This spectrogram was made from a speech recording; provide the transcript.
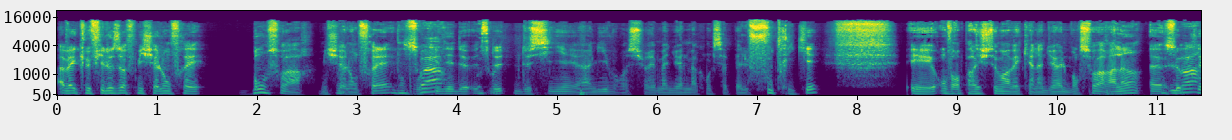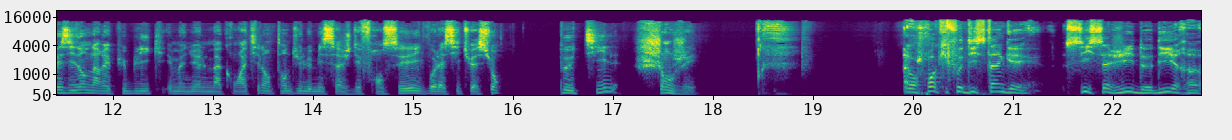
Avec le philosophe Michel Onfray. Bonsoir Michel Onfray. Bonsoir. Vous venez de, de- de signer un livre sur Emmanuel Macron qui s'appelle Foutriquet. Et on va en parler justement avec Alain Duhamel. Bonsoir Alain. Euh, le président de la République, Emmanuel Macron, a-t-il entendu le message des Français? Il voit la situation. Peut-il changer? Alors je crois qu'il faut distinguer. S'il s'agit de dire euh,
